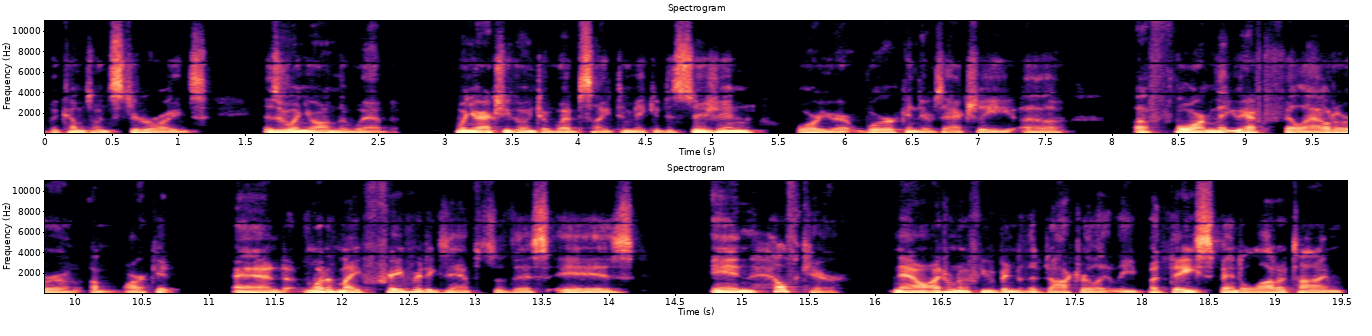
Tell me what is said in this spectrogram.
becomes on steroids is when you're on the web, when you're actually going to a website to make a decision, or you're at work and there's actually a, a form that you have to fill out or a, a market. And one of my favorite examples of this is in healthcare. Now, I don't know if you've been to the doctor lately, but they spend a lot of time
